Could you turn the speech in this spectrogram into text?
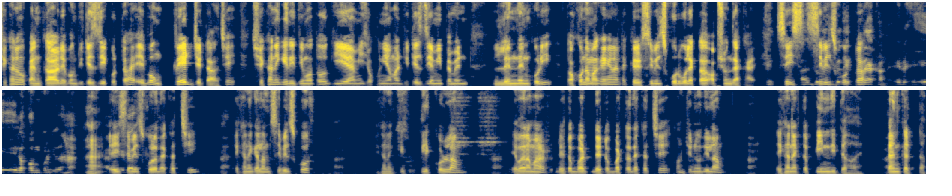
সেখানেও প্যান কার্ড এবং ডিটেলস দিয়ে করতে হয় এবং ক্রেড যেটা আছে সেখানে গিয়ে রীতিমতো গিয়ে আমি যখনই আমার ডিটেলস দিয়ে আমি পেমেন্ট লেনদেন করি তখন আমাকে এখানে একটা সিভিল স্কোর বলে একটা অপশন দেখায় সেই সিভিল স্কোরটা এরকম করে হ্যাঁ হ্যাঁ হ্যাঁ, এই সিভিল স্কোরে দেখাচ্ছি হ্যাঁ। এখানে গেলাম সিভিল স্কোর। এখানে ক্লিক করলাম। এবার আমার date of birth date of বার্থটা দেখাচ্ছে কন্টিনিউ দিলাম। এখানে একটা পিন দিতে হয় প্যান কার্ডটা।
